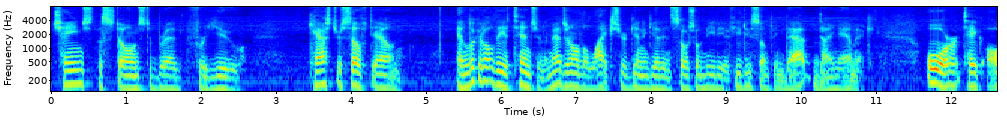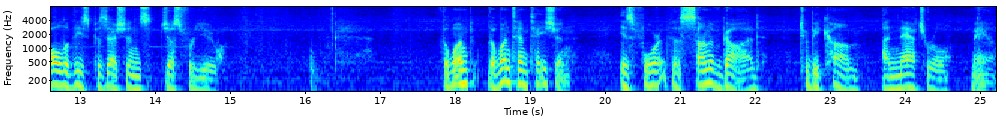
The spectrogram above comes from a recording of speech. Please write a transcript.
change the stones to bread for you. Cast yourself down and look at all the attention. Imagine all the likes you're going to get in social media if you do something that dynamic or take all of these possessions just for you. The one, the one temptation is for the Son of God to become a natural man.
